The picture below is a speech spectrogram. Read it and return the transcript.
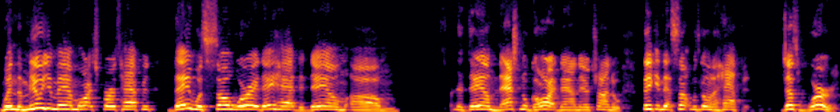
When the Million Man March first happened, they were so worried they had the damn um the damn National Guard down there trying to thinking that something was going to happen. Just worried.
